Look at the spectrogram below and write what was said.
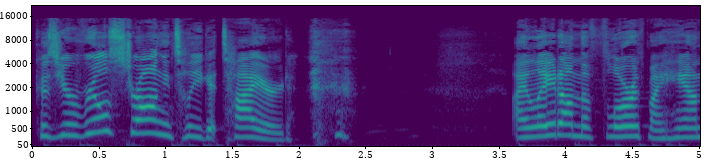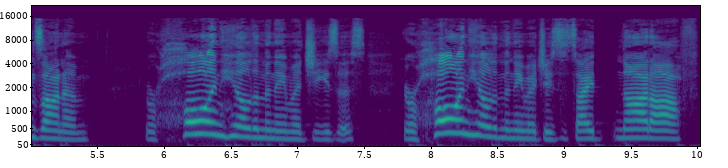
because you're real strong until you get tired. I laid on the floor with my hands on him. You're whole and healed in the name of Jesus. You're whole and healed in the name of Jesus. I'd nod off.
